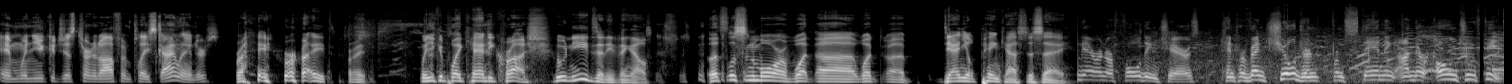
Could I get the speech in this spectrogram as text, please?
and when you could just turn it off and play Skylanders. Right. Right. Right. when you can play Candy Crush. Who needs anything else? Let's listen more of what uh, what uh, Daniel Pink has to say. There in our folding chairs can prevent children from standing on their own two feet.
